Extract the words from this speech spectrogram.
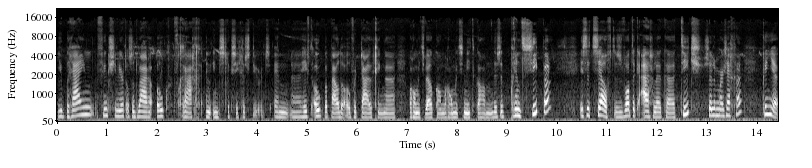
je brein functioneert als het ware ook vraag en instructie gestuurd. En uh, heeft ook bepaalde overtuigingen waarom iets wel kan, waarom iets niet kan. Dus het principe is hetzelfde. Dus wat ik eigenlijk uh, teach, zullen we maar zeggen, kun je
